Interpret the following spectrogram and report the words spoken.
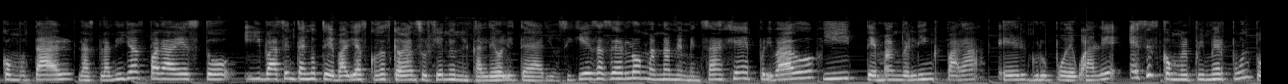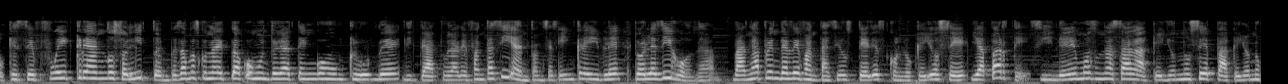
como tal las planillas para esto y vas entrándote varias cosas que vayan surgiendo en el caldeo literario. Si quieres hacerlo, mándame mensaje privado y te mando el link para el grupo de Wale. Ese es como el primer punto que se fue creando solito. Empezamos con la lectura conjunto, ya tengo un club de literatura de fantasía, entonces qué increíble. Pero les digo, van a aprender de fantasía ustedes con lo que yo sé y aparte, si leemos una saga que yo no sepa, que yo no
